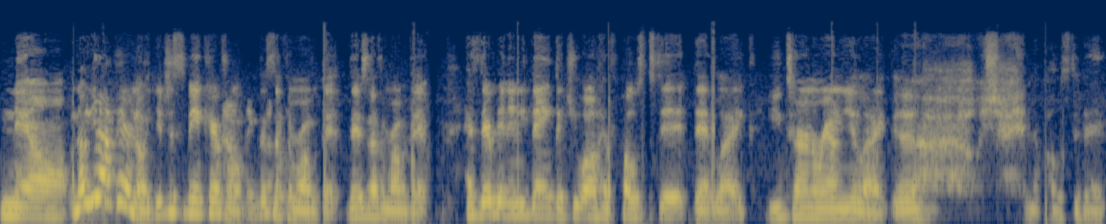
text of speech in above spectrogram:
Now, no, you're not paranoid. You're just being careful. There's so. nothing wrong with that. There's nothing wrong with that. Has there been anything that you all have posted that like you turn around and you're like, Ugh, I wish I hadn't posted that.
